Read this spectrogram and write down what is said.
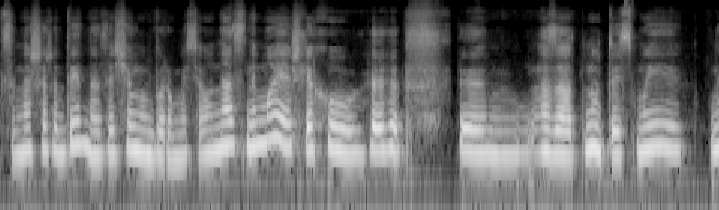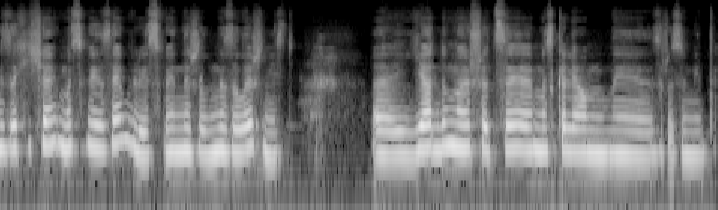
це наша родина. За що ми боремося? У нас немає шляху е, назад. Ну, тобто ми, ми захищаємо свою землю і свою незалежність. Е, Я думаю, що це москалям не зрозуміти.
